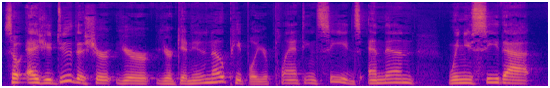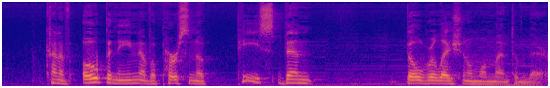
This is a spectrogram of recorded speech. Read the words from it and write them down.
So as you do this, you're you're you're getting to know people, you're planting seeds, and then when you see that kind of opening of a person of peace, then build relational momentum there.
